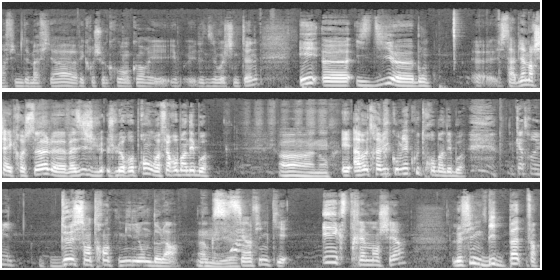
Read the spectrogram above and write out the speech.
un film de mafia avec Russell Crowe encore et, et, et Denzel Washington. Et euh, il se dit, euh, bon, euh, ça a bien marché avec Russell, euh, vas-y, je, le- je le reprends, on va faire Robin des Bois. Oh non. Et à votre avis, combien coûte Robin des Bois 80 000. 230 millions de dollars. Oh Donc c'est un film qui est extrêmement cher. Le film bide pas. Enfin,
